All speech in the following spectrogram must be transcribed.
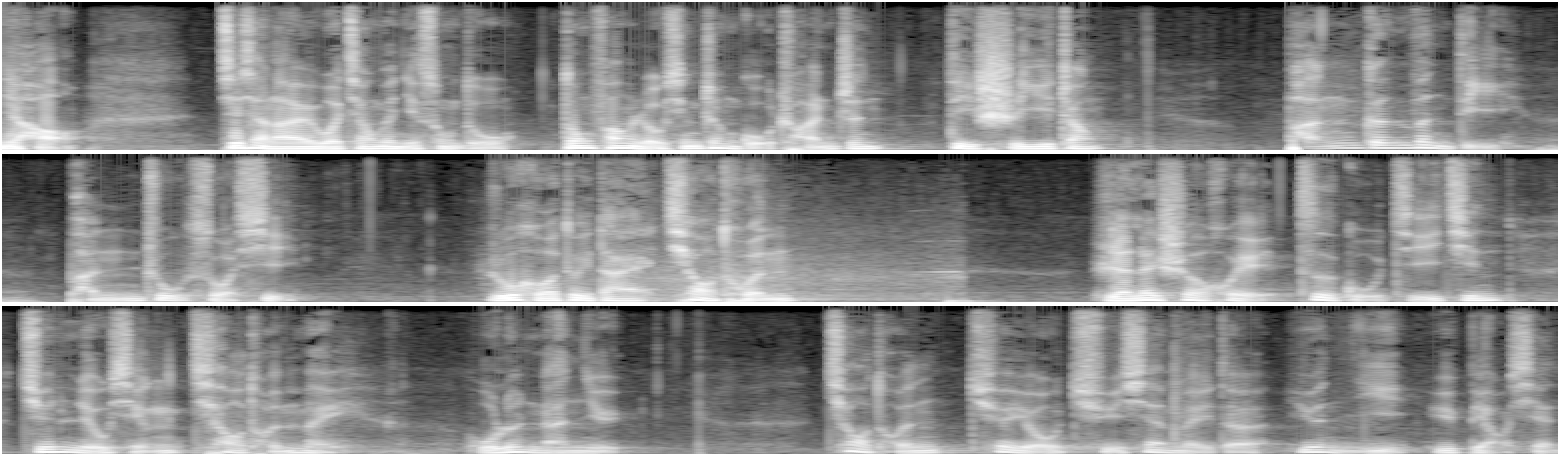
你好，接下来我将为你诵读《东方柔性正骨传真》第十一章：盘根问底，盆柱所系，如何对待翘臀？人类社会自古及今均流行翘臀美，无论男女，翘臀却有曲线美的韵意与表现，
